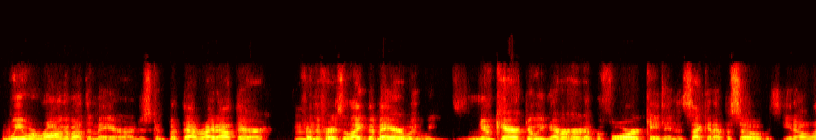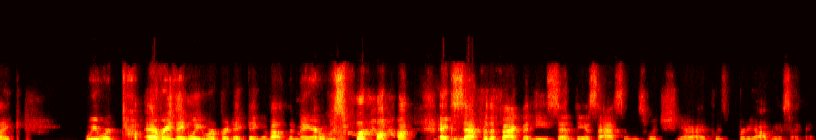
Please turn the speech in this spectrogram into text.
We were wrong about the mayor. I'm just going to put that right out there. for the first like the mayor we, we new character we've never heard of before came in in second episode was you know like we were t- everything we were predicting about the mayor was wrong except for the fact that he sent the assassins which yeah it was pretty obvious i think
